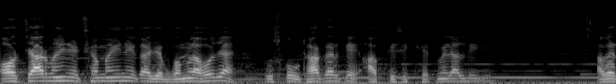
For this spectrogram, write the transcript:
और चार महीने छः महीने का जब गमला हो जाए तो उसको उठा करके आप किसी खेत में डाल दीजिए। अगर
